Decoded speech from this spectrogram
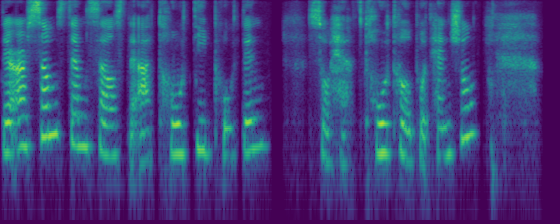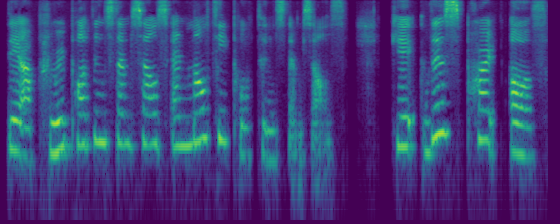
There are some stem cells that are totipotent, so have total potential. There are pluripotent stem cells and multipotent stem cells. Okay, this part of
